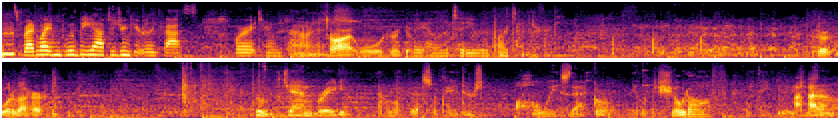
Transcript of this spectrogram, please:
it's red, white, and blue, but you have to drink it really fast, or it turns brownish. All right, well, we'll drink it. Play Hello Titty with a bartender. Dirk, what about her? Who, Jan Brady? Now look this, okay? There's always that girl. They look to showed off, but they did. I, I don't know.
